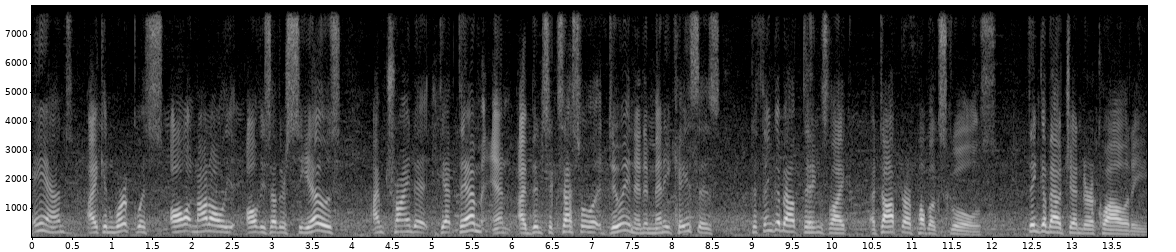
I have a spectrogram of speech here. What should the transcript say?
And I can work with all, not all, all these other CEOs, I'm trying to get them, and I've been successful at doing it in many cases, to think about things like adopt our public schools, think about gender equality.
